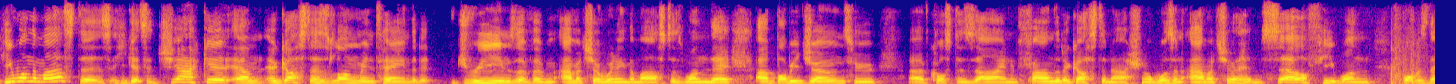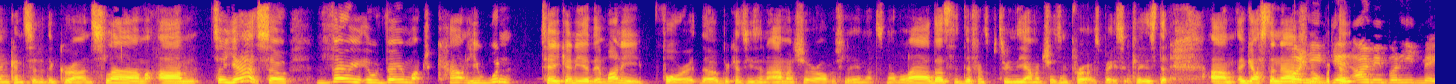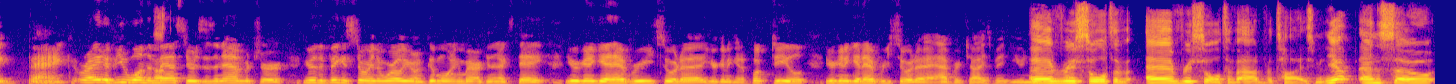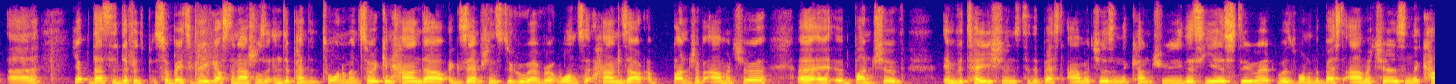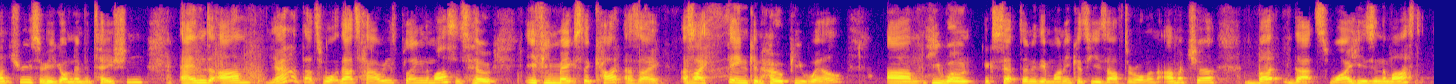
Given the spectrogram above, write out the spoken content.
He won the Masters. He gets a jacket. Um, Augusta has long maintained that it dreams of an amateur winning the Masters one day. Uh, Bobby Jones, who uh, of course designed and founded Augusta National, was an amateur himself. He won what was then considered the Grand Slam. Um, so yeah, so very it would very much count. He wouldn't take any of the money for it though because he's an amateur obviously and that's not allowed that's the difference between the amateurs and pros basically is that um, augusta But national he'd because- get, I mean, but he'd make bank, right? If you won the Masters as an amateur, you're the biggest story in the world. You're on Good Morning America the next day. You're gonna get every sort of, you're gonna get a book deal. You're gonna get every sort of advertisement you need. every right? sort of every sort of advertisement yep and so uh, yep that's the difference so basically augusta national is an independent tournament so it can hand out exemptions to whoever it wants it hands out a bunch of amateur uh, a bunch of invitations to the best amateurs in the country this year stewart was one of the best amateurs in the country so he got an invitation and um yeah that's what that's how he's playing the masters so if he makes the cut as i as i think and hope he will um, he won't accept any of the money because he's, after all, an amateur, but that's why he's in the Masters.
